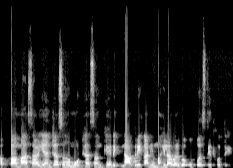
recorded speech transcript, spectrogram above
अप्पा मासाळ यांच्यासह मोठ्या संख्येने नागरिक आणि महिला वर्ग उपस्थित होते.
